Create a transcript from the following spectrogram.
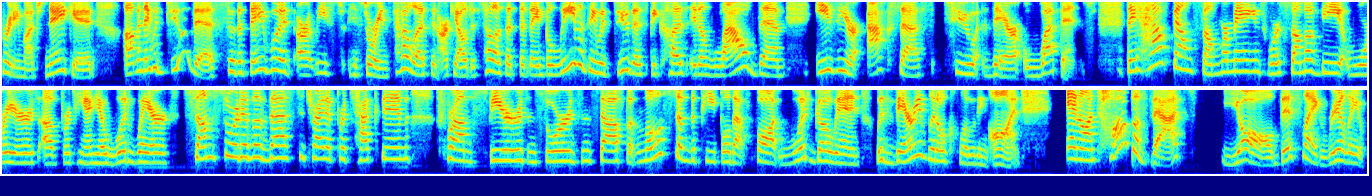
pretty much naked. Um, and they would do this so that they would, or at least historians tell us and archaeologists tell us that, that they believe that they would do this because it allowed them easier access to their weapons. They have found some remains where some of the warriors of Britannia would wear some sort of a vest to try to protect them from spears and swords and stuff, but most of the people that fought would go in with very little clothing on. And on top of that, y'all, this like really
